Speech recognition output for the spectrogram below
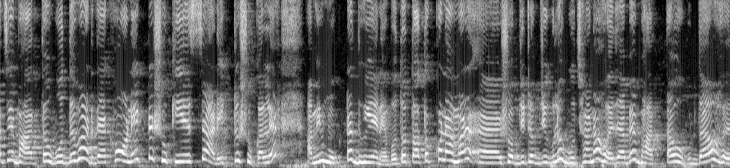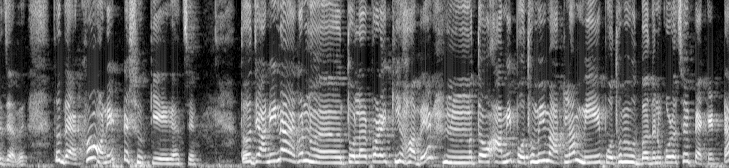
আছে, ভাত তো বুধবার দেখো, অনেকটা শুকিয়ে এসছে, আর একটু শুকালে আমি মুখটা ধুয়ে নেব। তো ততক্ষণে আমার সবজি টবজিগুলো গুছানো হয়ে যাবে, ভাতটাও উপর দেওয়া হয়ে যাবে। তো দেখো, অনেকটা শুকিয়ে গেছে। তো জানি না এখন তোলার পরে কি হবে। তো আমি প্রথমেই মাখলাম, মেয়ে প্রথমে উদ্বোধন করেছে প্যাকেটটা।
